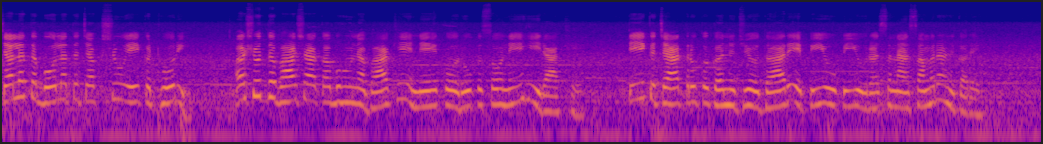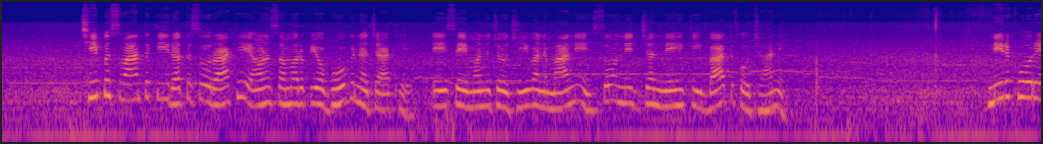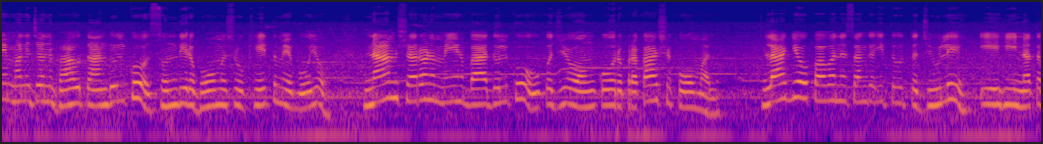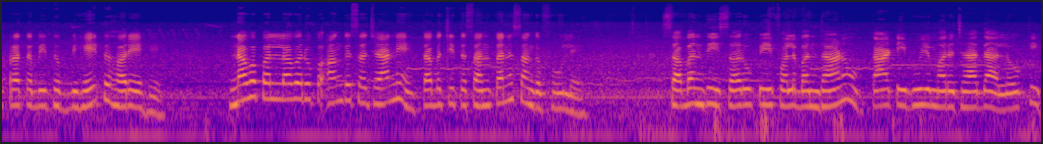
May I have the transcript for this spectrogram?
चलत बोलत चक्षु एक ठोरी अशुद्ध भाषा कबहू न भाखे नेह को रूप सो ने ही राखे टेक चातुक घन ज्यो धारे पीयू पीयू रसना समरण करे છીપ સ્વાંત કી રતસો રાખે અણસમર્પ્યો ભોગ ન ચાખે. એસે મન જો જીવન માને, સો નિજન નેહ કી બાત કો જાને. નિરખો રે મનજન ભાવ તાંદુલ કો, સુંદિર ભોમ શ્રુ ખેત મેં બોયો. નામ શરણ મેહ બાદુલ કો, ઉપજ્યો અંકોર પ્રકાશ કોમલ. લાગ્યો પવન સંગ ઇતુત ઝૂલે, એહી નત પ્રત બિધ વિહેત હરે હે. हरे है નવ પલ્લવ રૂપ અંગ સજાને તબ ચિત સંતન સંગ ફૂલે સંબંધી સ્વરૂપી ફલ બંધાણો કાટી ભૂય મર જાદા લૌકિક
